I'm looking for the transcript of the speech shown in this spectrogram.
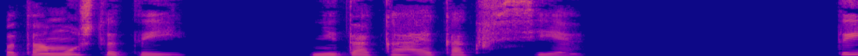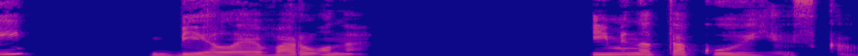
Потому что ты не такая, как все. Ты белая ворона. Именно такую я искал.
